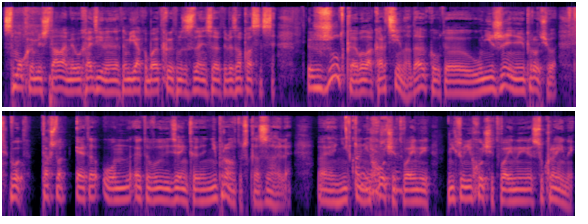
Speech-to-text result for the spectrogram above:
с мокрыми штанами выходили на этом якобы открытом заседании Совета Безопасности. Жуткая была картина, да, какого-то унижения и прочего. Вот. Так что это он, это вы, дяденька, неправду сказали. Э, никто Конечно. не хочет войны, никто не хочет войны с Украиной.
